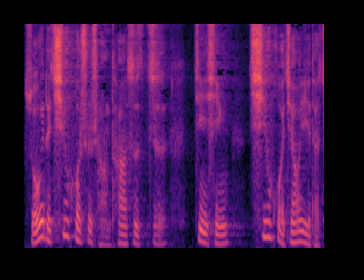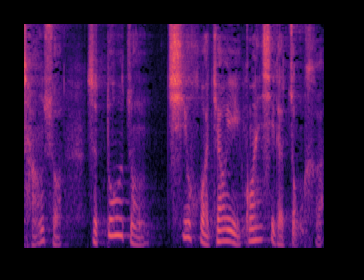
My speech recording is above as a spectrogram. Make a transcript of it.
所谓的期货市场，它是指进行期货交易的场所，是多种期货交易关系的总和。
